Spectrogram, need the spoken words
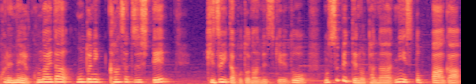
これねこの間本当に観察して気づいたことなんですけれどもう全ての棚にストッパーが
